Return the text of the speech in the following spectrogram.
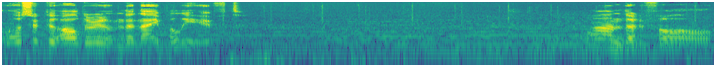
Closer to Ald'ruhn than I believed. Wonderful.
